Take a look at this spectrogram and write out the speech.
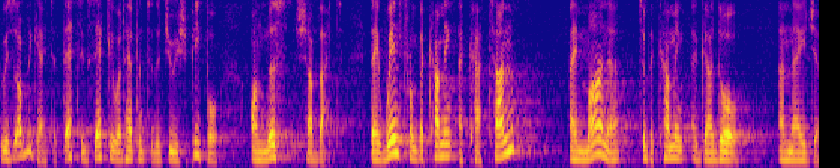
who is obligated. That's exactly what happened to the Jewish people on this Shabbat. They went from becoming a katan, a minor, to becoming a gadol, a major.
